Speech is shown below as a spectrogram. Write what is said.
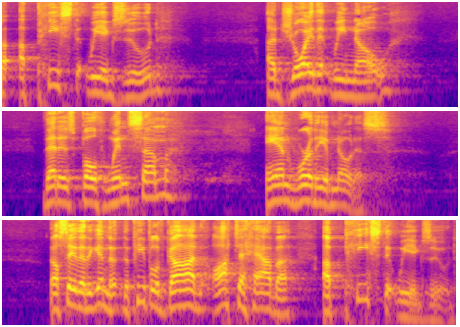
a, a peace that we exude, a joy that we know that is both winsome and worthy of notice. I'll say that again the, the people of God ought to have a, a peace that we exude,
